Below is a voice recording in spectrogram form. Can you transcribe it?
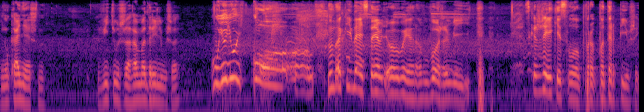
Ну, конечно. Вітюша, гамадрилюша. Ой-ой-ой! Гол! Ну на кінець я в нього виграв, боже мій. Скажи яке слово про потерпівший.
